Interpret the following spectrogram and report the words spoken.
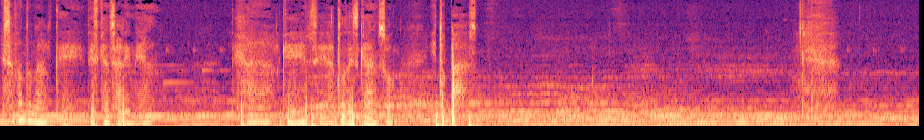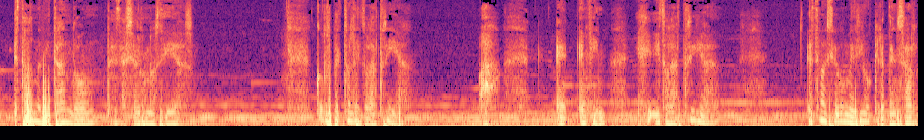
es abandonarte, descansar en Él, que sea tu descanso y tu paz. He estado meditando desde hace algunos días con respecto a la idolatría. Ah, en fin, idolatría es demasiado mediocre pensar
